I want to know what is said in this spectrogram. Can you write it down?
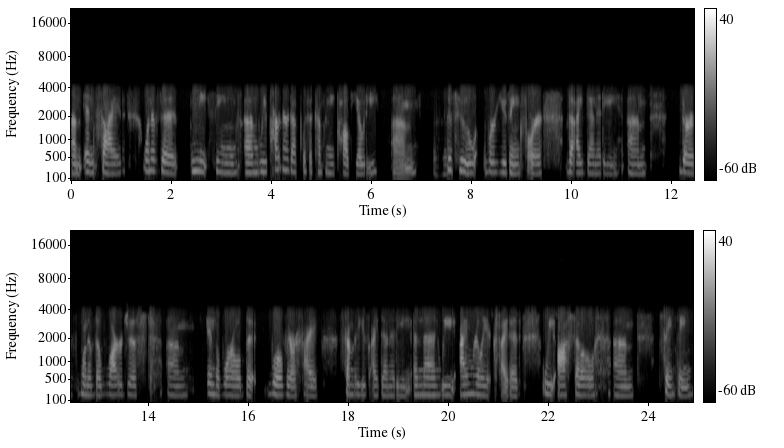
um, inside. One of the neat things, um, we partnered up with a company called Yoti. Um, Mhm. is who we're using for the identity. Um, they're one of the largest um, in the world that will verify somebody's identity. And then we, I'm really excited. We also, um, same thing,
